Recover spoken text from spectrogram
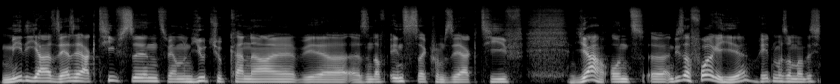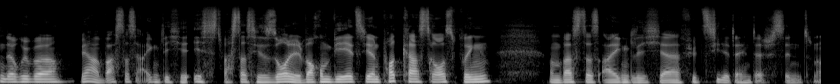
medial sehr, sehr aktiv sind. Wir haben einen YouTube-Kanal, wir äh, sind auf Instagram sehr aktiv. Ja, und äh, in dieser Folge hier reden wir so mal ein bisschen darüber, ja, was das eigentlich hier ist, was das hier soll, warum wir jetzt hier einen Podcast rausbringen und was das eigentlich ja für Ziele dahinter sind. Ne?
